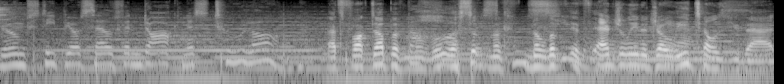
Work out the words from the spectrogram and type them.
Don't steep yourself in darkness too long. That's fucked up if, Melissa, heart is M- Mel- if Angelina Jolie Yeah. tells you that.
